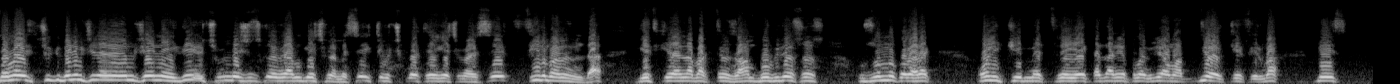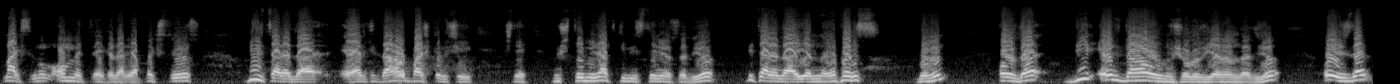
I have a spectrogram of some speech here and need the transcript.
dolayısıyla çünkü benim için en önemli şey neydi? 3500 kilogram geçmemesi, 2,5 metreye geçmemesi. Firmanın da yetkilerine baktığınız zaman bu biliyorsunuz uzunluk olarak 12 metreye kadar yapılabiliyor ama diyor ki firma biz maksimum 10 metreye kadar yapmak istiyoruz. Bir tane daha eğer ki daha başka bir şey işte müştemilat gibi isteniyorsa diyor bir tane daha yanına yaparız bunun. Orada bir ev daha olmuş olur yanında diyor. O yüzden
